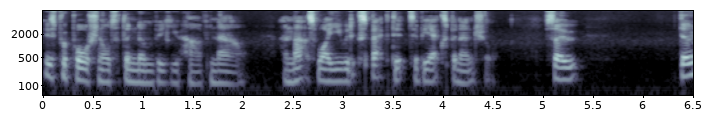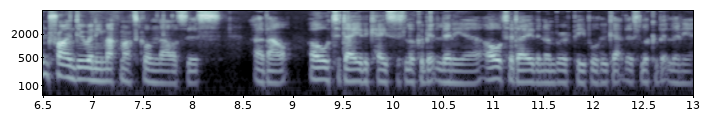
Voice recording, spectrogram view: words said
is proportional to the number you have now, and that's why you would expect it to be exponential. So don't try and do any mathematical analysis about, oh, today the cases look a bit linear, oh, today the number of people who get this look a bit linear.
